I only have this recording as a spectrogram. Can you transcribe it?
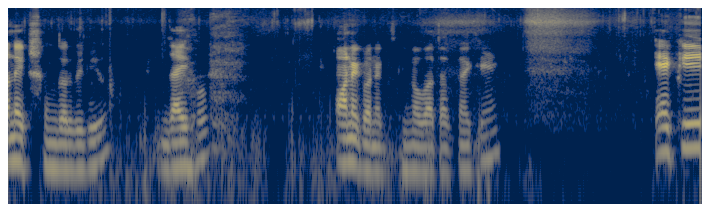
অনেক সুন্দর ভিডিও। যাই হোক অনেক অনেক ধন্যবাদ আপনাকে। একই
